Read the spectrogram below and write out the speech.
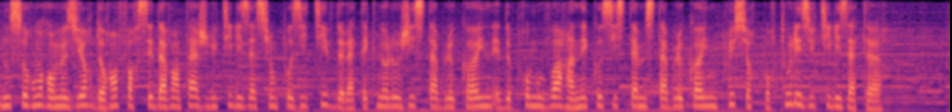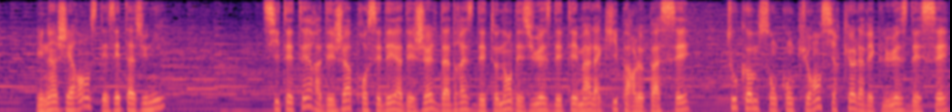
nous serons en mesure de renforcer davantage l'utilisation positive de la technologie stablecoin et de promouvoir un écosystème stablecoin plus sûr pour tous les utilisateurs. Une ingérence des États-Unis? Si Tether a déjà procédé à des gels d'adresses détenant des USDT mal acquis par le passé, tout comme son concurrent Circle avec l'USDC,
